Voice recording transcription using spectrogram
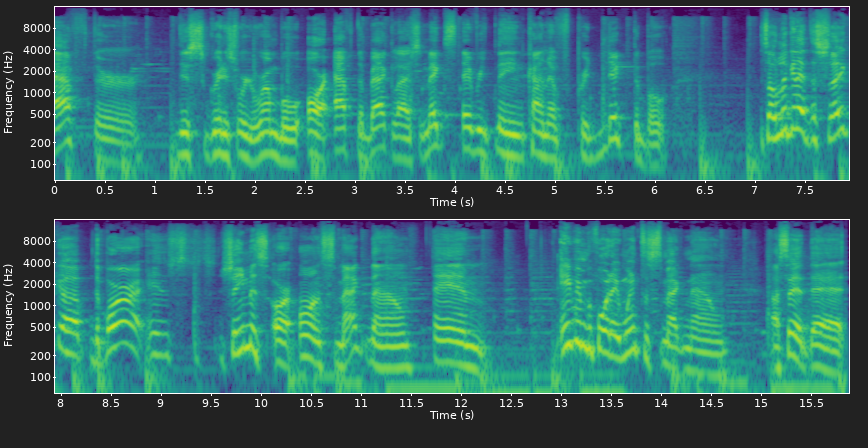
after this Greatest Royal Rumble or after Backlash makes everything kind of predictable. So looking at the shakeup, the Bar and Sheamus are on SmackDown, and even before they went to SmackDown, I said that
